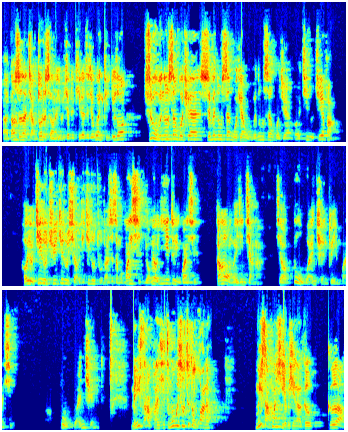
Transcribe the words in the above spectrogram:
啊，当时呢讲座的时候呢，有些人提了这些问题，就是说十五分钟生活圈、十分钟生活圈、五分钟生活圈和居住街坊和有居住区、居住小区、居住组团是什么关系？有没有一一对应关系？刚刚我们已经讲了，叫不完全对应关系，不完全。没啥关系，怎么会说这种话呢？没啥关系也不行啊，哥哥啊，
